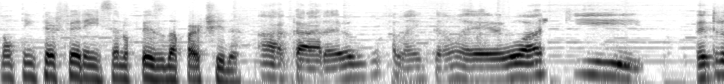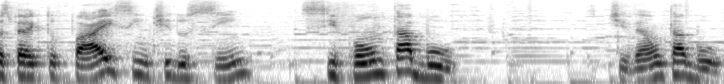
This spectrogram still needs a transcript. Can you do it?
não tem interferência no peso da partida? Ah, cara, eu vou falar então. É, eu acho que retrospecto faz sentido sim, se for um tabu. Tiver um tabu.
